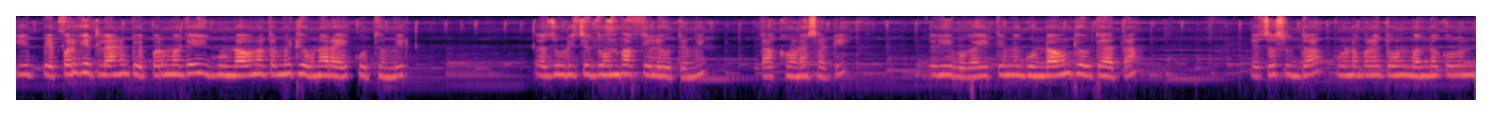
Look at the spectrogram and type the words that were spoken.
की पेपर घेतला आणि पेपरमध्ये गुंडावून आता मी ठेवणार आहे कोथिंबीर. त्या जुडीचे दोन भाग केले होते मी दाखवण्यासाठी. तर ही बघा इथे मी गुंडावून ठेवते आता. याचंसुद्धा पूर्णपणे तोंड बंद करून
